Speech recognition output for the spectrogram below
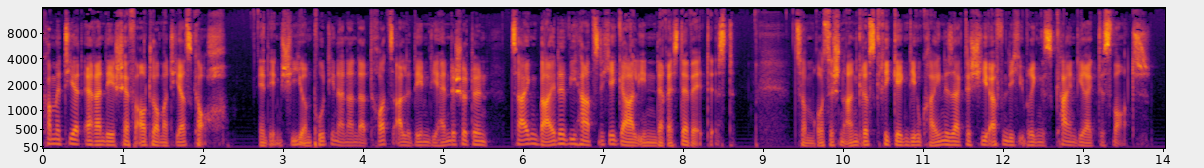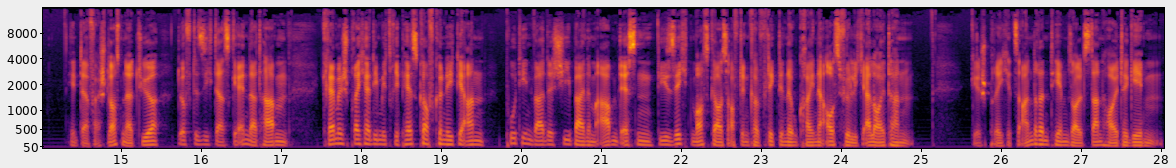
kommentiert RND-Chefautor Matthias Koch. Indem Xi und Putin einander trotz alledem die Hände schütteln, zeigen beide, wie herzlich egal ihnen der Rest der Welt ist. Zum russischen Angriffskrieg gegen die Ukraine sagte Xi öffentlich übrigens kein direktes Wort. Hinter verschlossener Tür dürfte sich das geändert haben. Kreml-Sprecher Dmitri Peskov kündigte an, Putin werde Xi bei einem Abendessen die Sicht Moskaus auf den Konflikt in der Ukraine ausführlich erläutern. Gespräche zu anderen Themen soll es dann heute geben.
